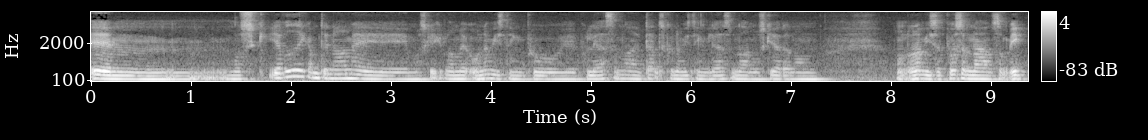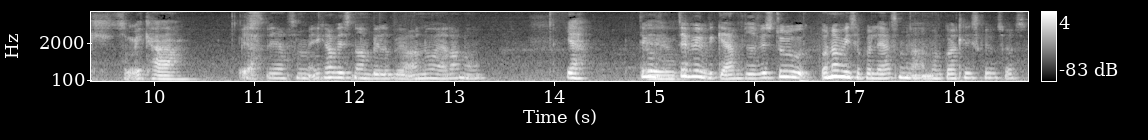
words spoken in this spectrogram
øhm, måske, jeg ved ikke, om det er noget med, måske ikke noget med undervisningen på, øh, på lærerseminaret, dansk undervisning i lærerseminaret. Måske er der nogle, nogle undervisere på seminaret, som ikke, som ikke har... Ja, ja, som ikke har vidst noget om billedbøger, og nu er der nogen. Ja. Det, kunne, Øh. det vil vi gerne vide. Hvis du underviser på lærerseminaret, må du godt lige skrive til os.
